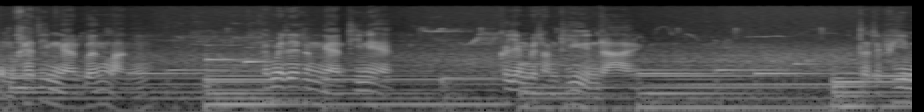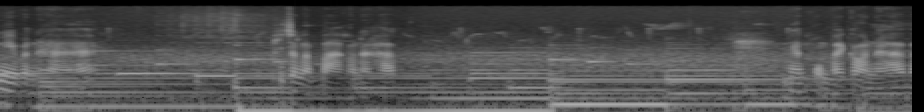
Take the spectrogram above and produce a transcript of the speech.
ผมแค่ทีมงานเบื้องหลังถ้า ไม่ได้ทำงานที่เนี่ย ก็ยังไปทำที่อื่นได้ แต่ถ้าพี่มีปัญหา พี่จะลำบากเอนนะครับ งั้นผมไปก่อนนะครับ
